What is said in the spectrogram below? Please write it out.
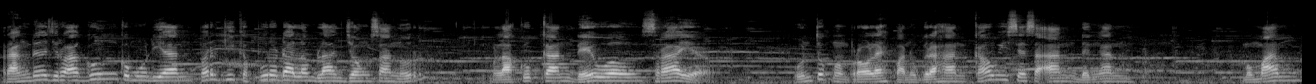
Rangde Jeru Agung kemudian pergi ke Pura Dalam Belanjong Sanur melakukan Dewa Seraya untuk memperoleh panugrahan kawisesaan dengan memam,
